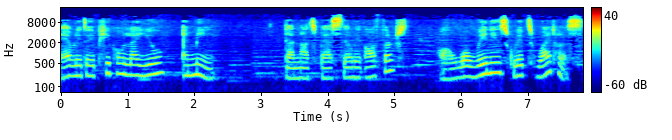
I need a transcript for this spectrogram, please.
everyday people like you and me. They are not best-selling authors or award-winning script writers.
